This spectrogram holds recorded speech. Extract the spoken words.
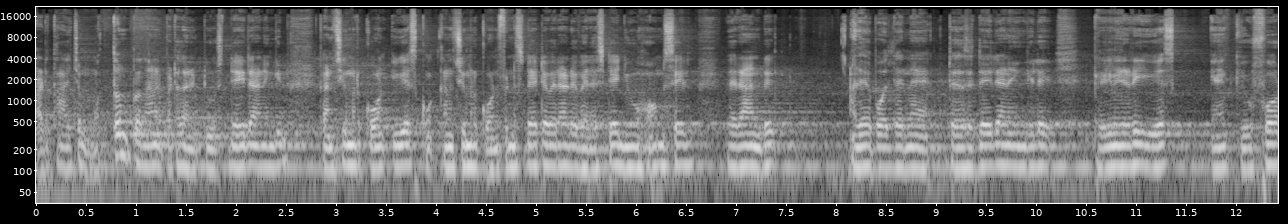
അടുത്ത ആഴ്ച മൊത്തം പ്രധാനപ്പെട്ടതാണ്. ട്യൂസ്ഡേയിലാണെങ്കിൽ consumer con U S consumer confidence data വരാണ്ട്. വെനസ്ഡേ ന്യൂ ഹോം സെയിൽ വരാണ്ട്. അതേപോലെ തന്നെ തേഴ്സ്ഡേയിലാണെങ്കിൽ preliminary U S Q four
